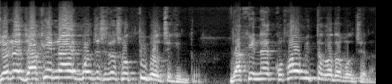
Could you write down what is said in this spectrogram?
যেটা জাকির নায়ক বলছে সেটা সত্যি বলছে কিন্তু। জাকির নায়ক কোথাও মিথ্যা কথা বলছে না।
